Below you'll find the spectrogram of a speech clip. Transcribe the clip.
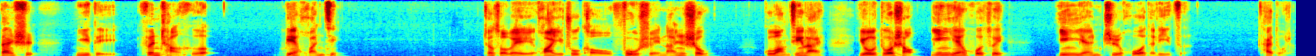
但是你得。分场合，变环境。正所谓话一出口，覆水难收。古往今来，有多少因言获罪、因言致祸的例子？太多了。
